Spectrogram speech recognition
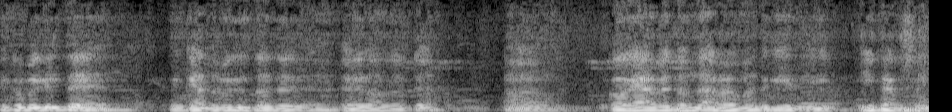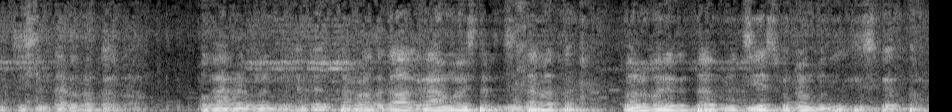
ఇంకా మిగిలితే ఇంకెంత మిగులుతుంది? ఐదు వందలు అంటే ఒక ఇంకొక యాభై తొమ్మిది అరవై మందికి ఇది- ఈ కనెక్షన్ ఇచ్చేసిన తర్వాత ఒక- అరవై మంది. అంటే తర్వాత గ్రామ గ్రామం విస్తరించిన తర్వాత మళ్ళీ మరింత అభివృద్ధి చేసుకుంటాం ముందుకు తీసుకెళ్తాం.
